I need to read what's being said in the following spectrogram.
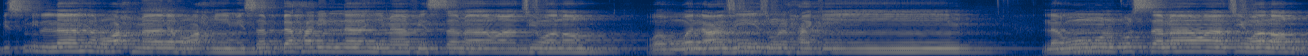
بسم الله الرحمن الرحيم. سبح لله ما في السماوات والأرض وهو العزيز الحكيم. له ملك السماوات والأرض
